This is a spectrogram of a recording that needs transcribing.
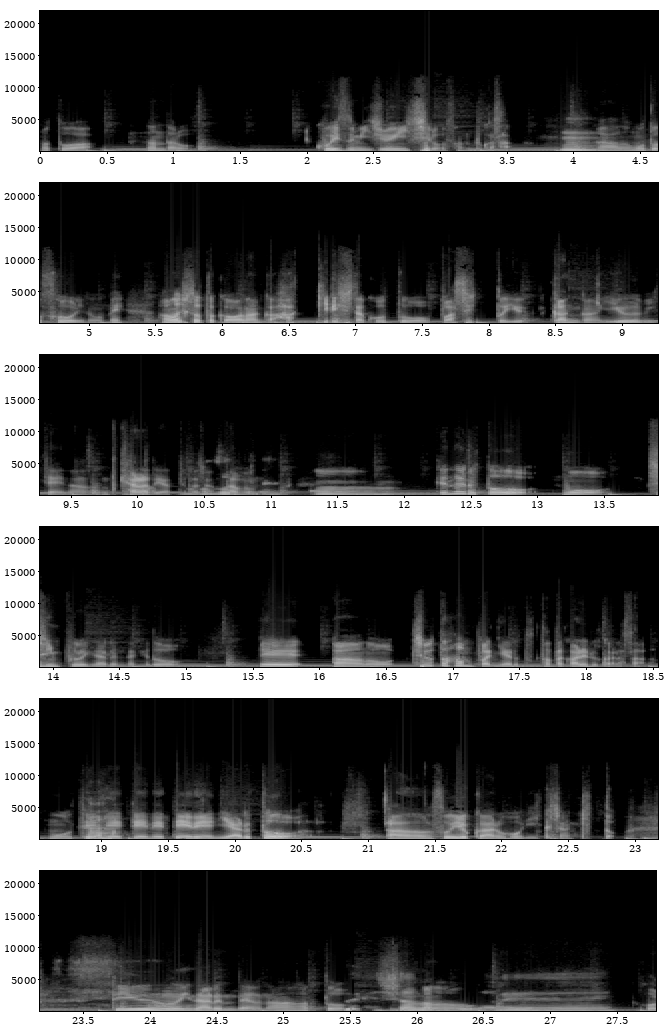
あとは、なんだろう、小泉純一郎さんとかさ、うん。あの元総理のね、あの人とかはなんかはっきりしたことをバシッと言う、ガンガン言うみたいなキャラでやってたじゃん、多分。ね。うん。ってなると、もうシンプルになるんだけど、で、あの、中途半端にやると叩かれるからさ、もう丁寧 丁寧丁寧にやると、あのそうよくある方に行くじゃん、きっと。っていうのになるんだよなと。前者の方がね、好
